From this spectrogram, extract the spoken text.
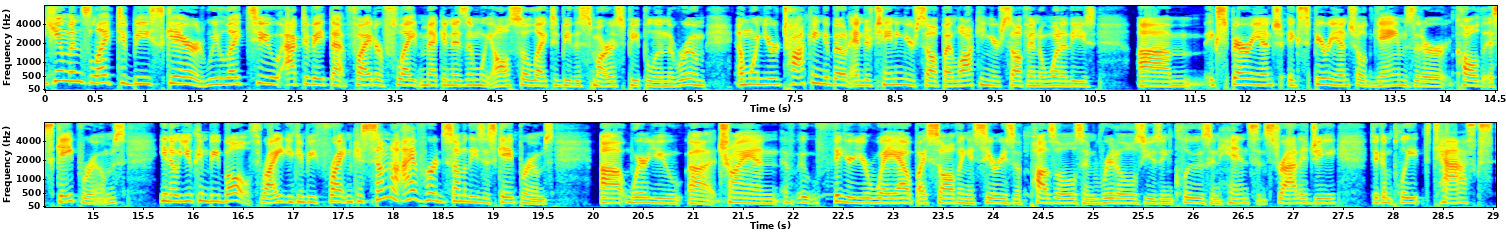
Humans like to be scared. We like to activate that fight or flight mechanism. We also like to be the smartest people in the room. And when you're talking about entertaining yourself by locking yourself into one of these um, experiential experiential games that are called escape rooms, you know, you can be both, right? You can be frightened because some I've heard some of these escape rooms. Uh, where you uh, try and figure your way out by solving a series of puzzles and riddles using clues and hints and strategy to complete tasks.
